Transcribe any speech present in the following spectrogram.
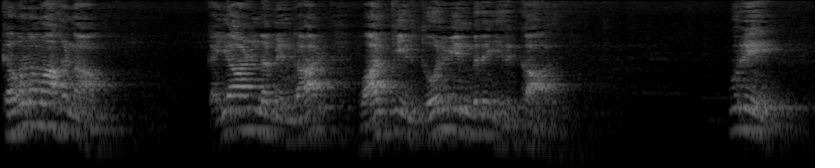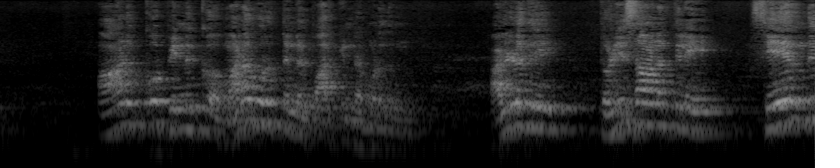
கவனமாக நாம் கையாண்டோம் என்றால் வாழ்க்கையில் தோல்வி என்பதே இருக்காது. ஒரு ஆணுக்கோ பெண்ணுக்கோ மன பொருத்தங்கள் பார்க்கின்ற பொழுதும் அல்லது தொழிற்சானத்திலே சேர்ந்து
